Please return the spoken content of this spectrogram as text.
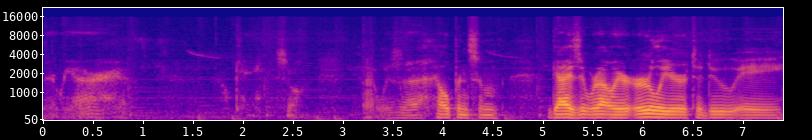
There we are. Okay, so I was uh, helping some guys that were out here earlier to do a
